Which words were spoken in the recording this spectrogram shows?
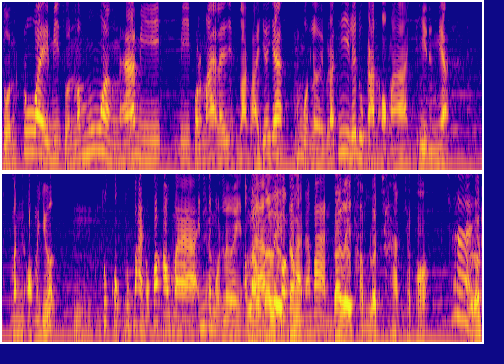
สวนกล้วย มีสวนมะม่วงนะฮะมีมีผลไม้อะไรหลากหลายเยอะแยะทั้งหมดเลย เวลาที่ฤดูกาลออกมาอีกทีหนึ่งเนี่ย มันออกมาเยอะ อืมทุกคนทุกบ้านเขาก็เอามาไอ้นี่กันหมดเลยเอาเรามาก็เลยกองต้องขายหน้าบ้านก็เลยทำรสชาติเฉพาะ ใช่ รส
